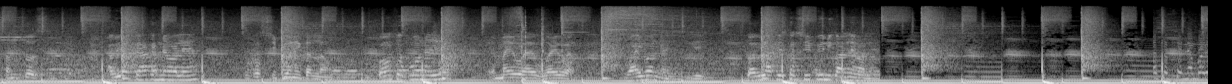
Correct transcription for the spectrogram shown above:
संतोष। अभी आप क्या करने वाले हैं? उसका सीपो निकल रहा हूँ। कौन सा फ़ोन है ये? M I Y Y one Y one है? जी। तो अभी आप इसका सी पी निकालने वाले हैं। सबसे नंबर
